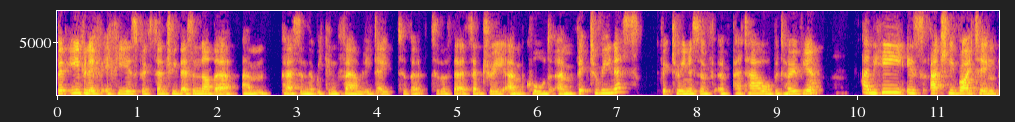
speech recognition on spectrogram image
but even if, if he is fifth century, there's another um, person that we can firmly date to the to the third century um, called um, Victorinus, Victorinus of, of Petau or Batovia and he is actually writing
